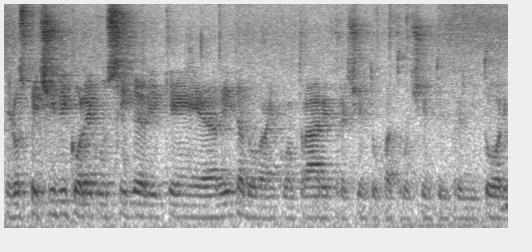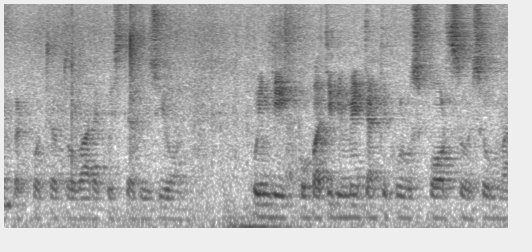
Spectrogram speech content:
Nello specifico lei consideri che Rita dovrà incontrare 300-400 imprenditori per poter trovare queste adesioni quindi compatibilmente anche con lo sforzo insomma,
